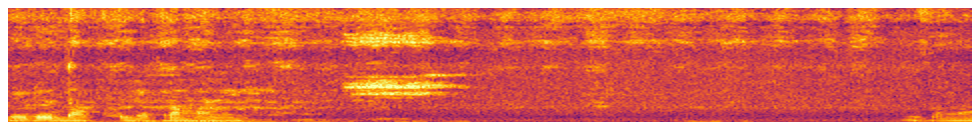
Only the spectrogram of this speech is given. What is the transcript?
व्हिडिओ दाखवल्याप्रमाणे. बघा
